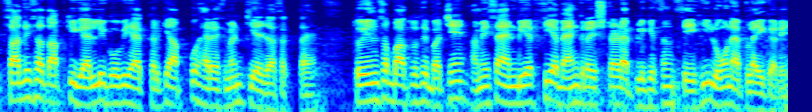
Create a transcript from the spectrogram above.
साथ ही साथ आपकी गैलरी को भी हैक करके आपको हैरेसमेंट किया जा सकता है। तो इन सब बातों से बचें। हमेशा एनबीएफसी या बैंक रजिस्टर्ड एप्लीकेशन से ही लोन अप्लाई करें।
